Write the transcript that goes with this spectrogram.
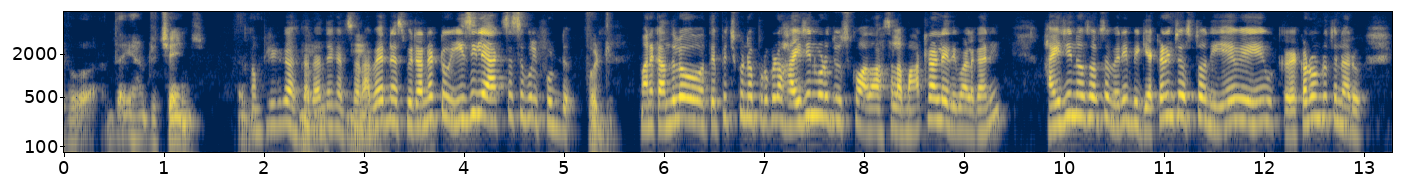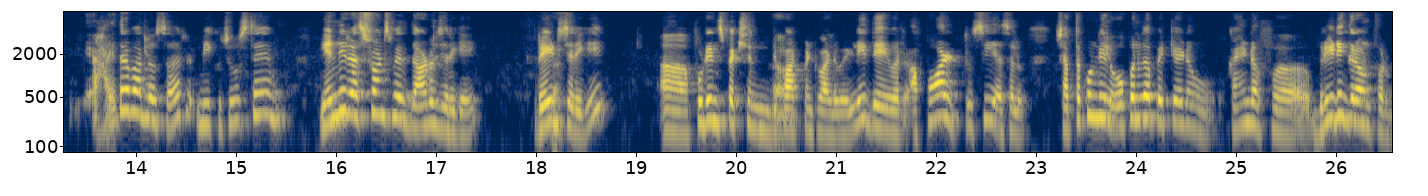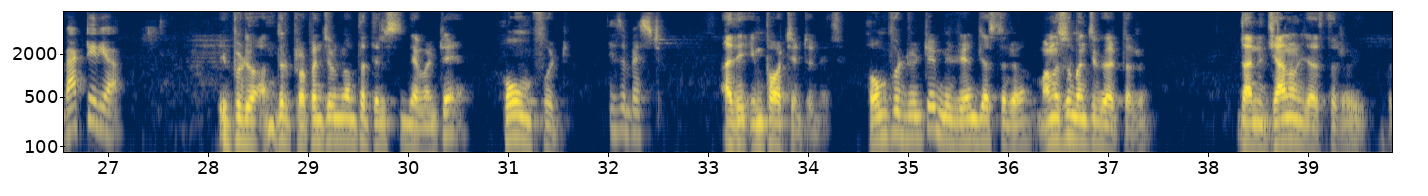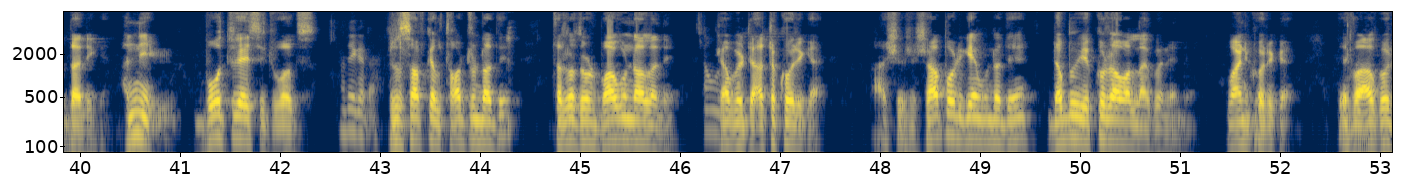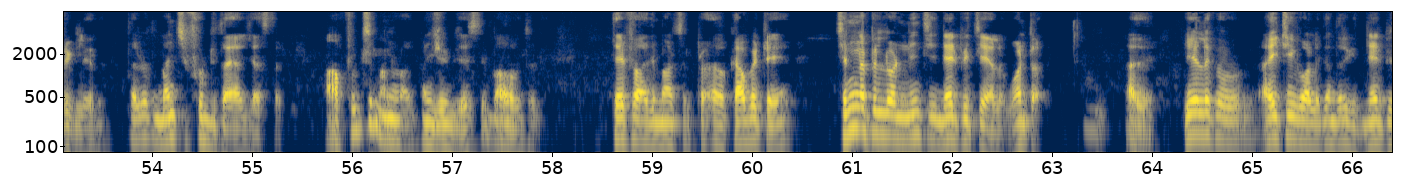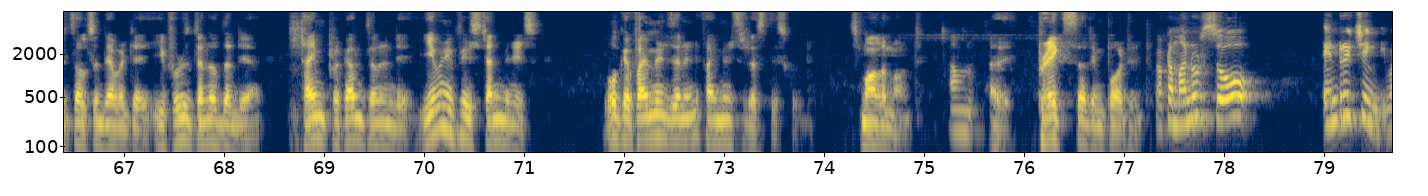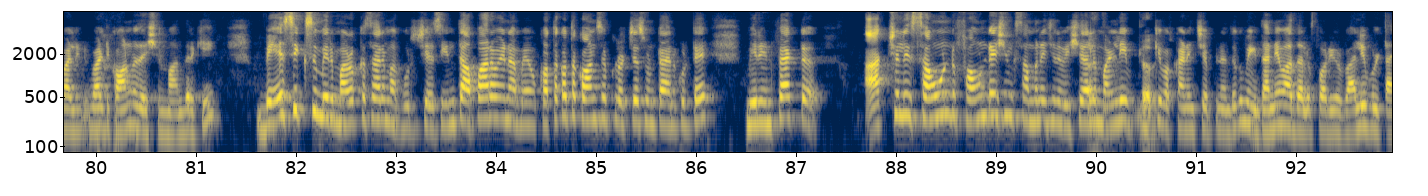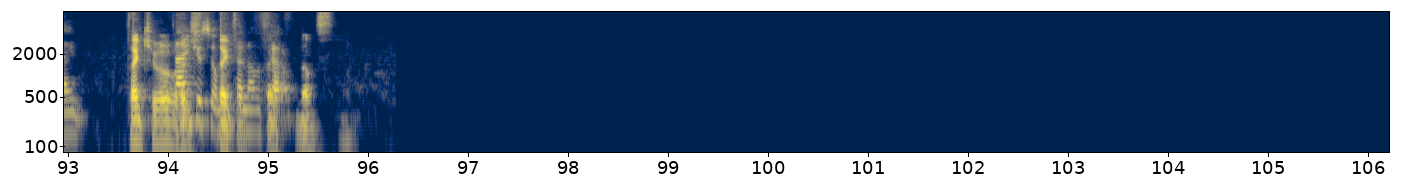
have to change కంప్లీట్గా కదా. అదే కదా సార్. అవేర్నెస్ మీరు అన్నట్టు ఈజీలీ యాక్సెసిబుల్ ఫుడ్ ఫుడ్ మనకు అందులో తెప్పించుకున్నప్పుడు కూడా హైజీన్ కూడా చూసుకోవాలి. అసలు మాట్లాడలేదు వాళ్ళు కానీ. Hygiene was also very big ఎక్కడి నుంచి వస్తుంది? ఏ ఎక్కడ వండుతున్నారు? హైదరాబాద్లో సార్ మీకు చూస్తే ఎన్ని రెస్టారెంట్స్ మీద దాడులు జరిగాయి? రేడ్ జరిగి ఫుడ్ ఇన్స్పెక్షన్ డిపార్ట్మెంట్ వాళ్ళు వెళ్ళి దేవర్ అపాల్డ్ టు సీ అసలు చెత్తకుండీలు ఓపెన్గా పెట్టేయడం kind of breeding ground for bacteria ఇప్పుడు అందరు ప్రపంచంలో అంతా తెలుస్తుంది ఏమంటే home food is the best అది ఇంపార్టెంట్ అనేది. హోమ్ ఫుడ్ ఉంటే మీరు ఏం చేస్తారు? మనసు మంచి పెడతారు. దాన్ని ధ్యానం చేస్తారు దానికి. అన్ని బోత్ వేస్ ఇట్ వర్క్స్ అదే కదా. ఫిలసాఫికల్ థాట్ ఉండదు తర్వాత వాడు బాగుండాలని. కాబట్టి అట్ట కోరిక. షాప్ వాడికి ఏముండదు? డబ్బు ఎక్కువ రావాలి నాకు నేను వాని కోరిక. ఆ కోరిక లేదు. తర్వాత మంచి ఫుడ్ తయారు చేస్తారు. ఆ ఫుడ్స్ మనం కన్జ్యూమ్ చేస్తే బాగుంటుంది. రేపు అది మా కాబట్టి చిన్న పిల్లోడి నుంచి నేర్పించేయాలి వంట. అది. వీళ్ళకు ఐటీ వాళ్ళకందరికీ నేర్పించాల్సింది ఏమంటే ఈ ఫుడ్ తినొద్దండి. టైం ప్రకారం తినండి. Even if it's ten minutes okay five minutes తినండి ఫైవ్ మినిట్స్ రెస్ట్ తీసుకోండి. స్మాల్ అమౌంట్ అవును. అది. Breaks are important doctor Manur so enriching వాళ్ళ వాళ్ళ కాన్వర్జేషన్ మా అందరికీ. బేసిక్స్ మీరు మరొకసారి మాకు గుర్తు చేసి ఇంత అపారమైన మేము కొత్త కొత్త కాన్సెప్ట్లు వచ్చేసి ఉంటాయి అనుకుంటే మీరు ఇన్ఫ్యాక్ట్ యాక్చువల్లీ సౌండ్ ఫౌండేషన్కి సంబంధించిన విషయాలు మళ్ళీ నొక్కి ఒక్కడి నుంచి చెప్పినందుకు మీకు ధన్యవాదాలు for your valuable time Thank you very much. Thank you so much. Thank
